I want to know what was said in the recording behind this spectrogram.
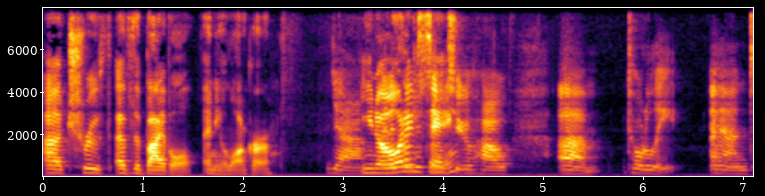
uh, truth of the bible any longer Yeah. You know what I'm saying? Too how, um, totally, and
